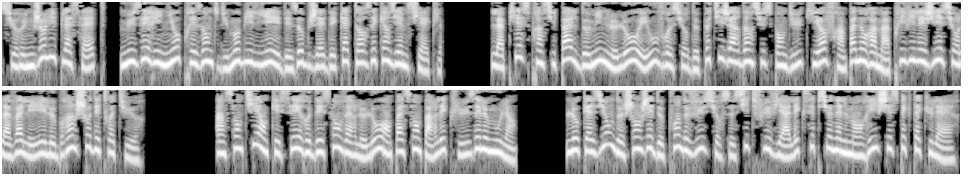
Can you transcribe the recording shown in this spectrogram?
Sur une jolie placette, Musée Rignot présente du mobilier et des objets des XIV et XVe siècles. La pièce principale domine le lot et ouvre sur de petits jardins suspendus qui offrent un panorama privilégié sur la vallée et le brin chaud des toitures. Un sentier encaissé redescend vers le lot en passant par l'écluse et le moulin. L'occasion de changer de point de vue sur ce site fluvial exceptionnellement riche et spectaculaire.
